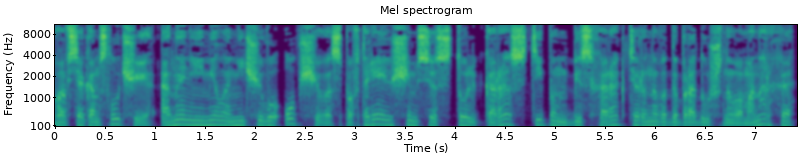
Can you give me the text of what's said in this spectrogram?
Во всяком случае, она не имела ничего общего с повторяющимся столько раз типом бесхарактерного добродушного монарха,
